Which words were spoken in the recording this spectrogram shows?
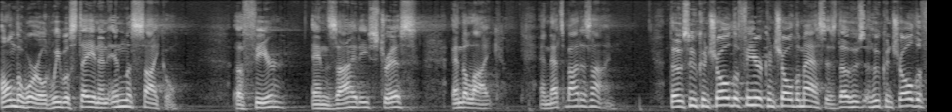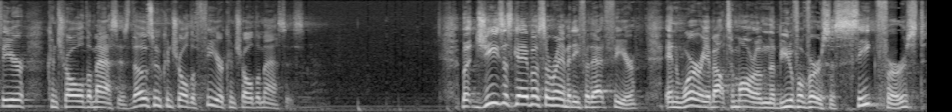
on the world, we will stay in an endless cycle of fear, anxiety, stress, and the like. And that's by design. Those who control the fear control the masses. Those who control the fear control the masses. Those who control the fear control the masses. But Jesus gave us a remedy for that fear and worry about tomorrow in the beautiful verses. Seek first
